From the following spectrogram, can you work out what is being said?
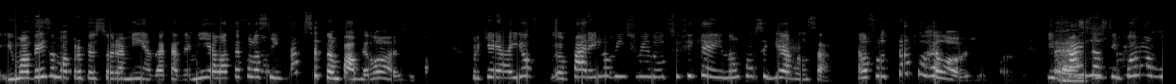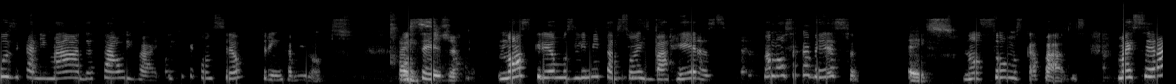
e uma vez uma professora minha da academia, ela até falou assim: dá pra você tampar o relógio? Porque aí eu, eu parei no 20 minutos e fiquei, não consegui avançar. Ela falou: tampa o relógio. E é. faz assim, põe uma música animada, tal, e vai. E o que, que aconteceu? 30 minutos. É Ou seja, nós criamos limitações, barreiras na nossa cabeça. É isso. Nós somos capazes. Mas será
